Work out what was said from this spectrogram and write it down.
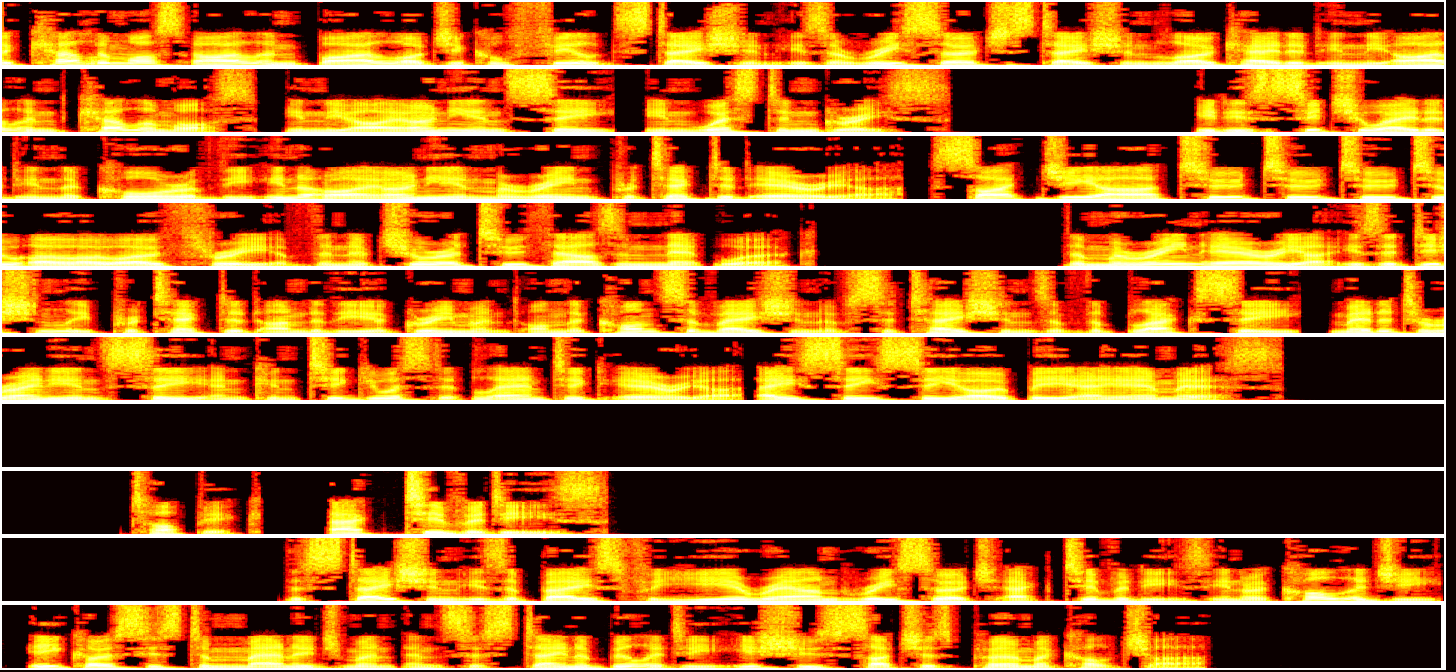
The Kalamos Island Biological Field Station is a research station located in the island Kalamos, in the Ionian Sea, in western Greece. It is situated in the core of the Inner Ionian Marine Protected Area, Site GR 22220003 of the Natura 2000 network. The marine area is additionally protected under the Agreement on the Conservation of Cetaceans of the Black Sea, Mediterranean Sea and Contiguous Atlantic Area ACCOBAMS. Topic: Activities. The station is a base for year-round research activities in ecology, ecosystem management and sustainability issues such as permaculture.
